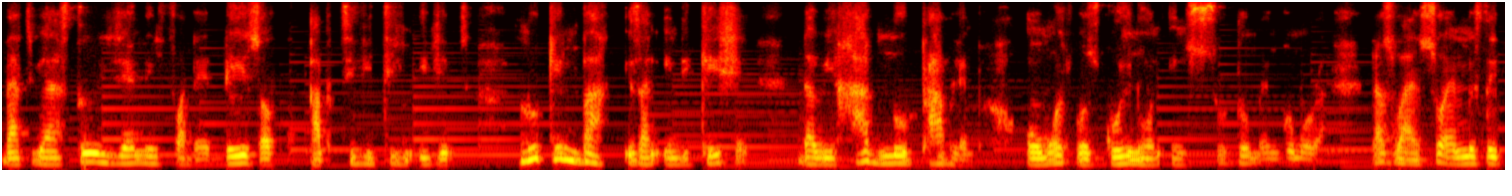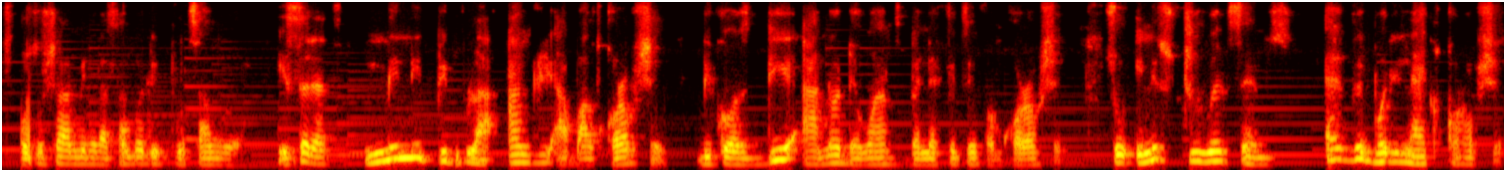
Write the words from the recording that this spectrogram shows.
that we are still yearning for the days of captivity in Egypt. Looking back is an indication that we had no problem on what was going on in Sodom and Gomorrah. That's why I saw a message on social media that somebody put somewhere. He said that many people are angry about corruption because they are not the ones benefiting from corruption. So, in its truest sense, everybody likes corruption.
